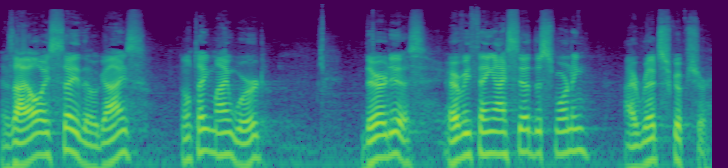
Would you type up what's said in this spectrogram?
as I always say, though, guys, don't take my word. There it is. Everything I said this morning, I read Scripture.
